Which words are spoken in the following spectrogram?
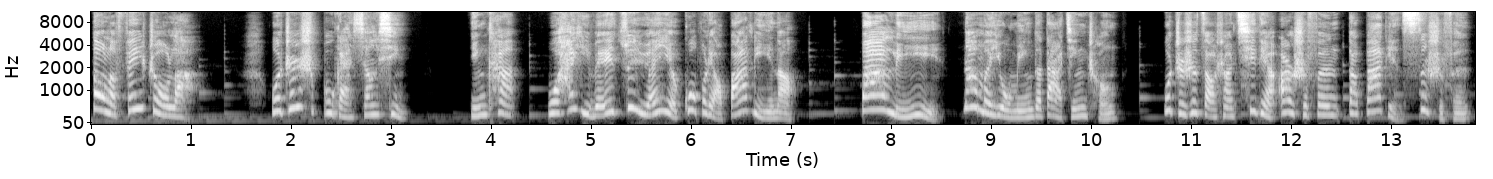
到了非洲了，我真是不敢相信。您看，我还以为最远也过不了巴黎呢。巴黎那么有名的大京城，我只是早上七点二十分到八点四十分。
